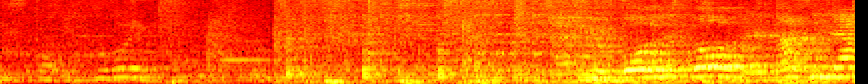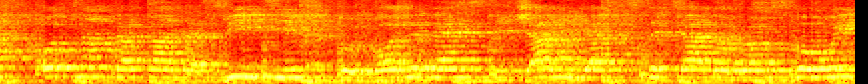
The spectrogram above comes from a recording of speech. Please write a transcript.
і з Богом говорити. Любов'ю сповнена земля, одна така на світі. Тут кожен день зустрічаю я серця добром сповить.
